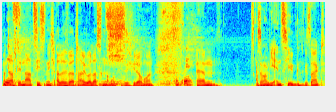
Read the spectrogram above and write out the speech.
Man Jetzt. darf den Nazis nicht alle Wörter überlassen, man muss sie sich wiederholen. Okay. Ähm, also wir haben die Endziel gesagt,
